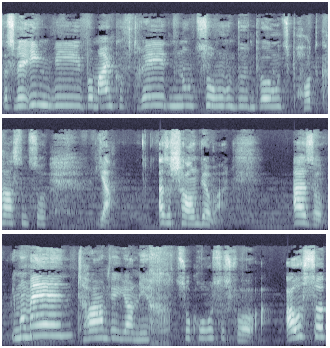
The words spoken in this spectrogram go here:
dass wir irgendwie über Minecraft reden und so und über uns Podcast und so. Ja, also schauen wir mal. Also, im Moment haben wir ja nicht so Großes vor, außer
